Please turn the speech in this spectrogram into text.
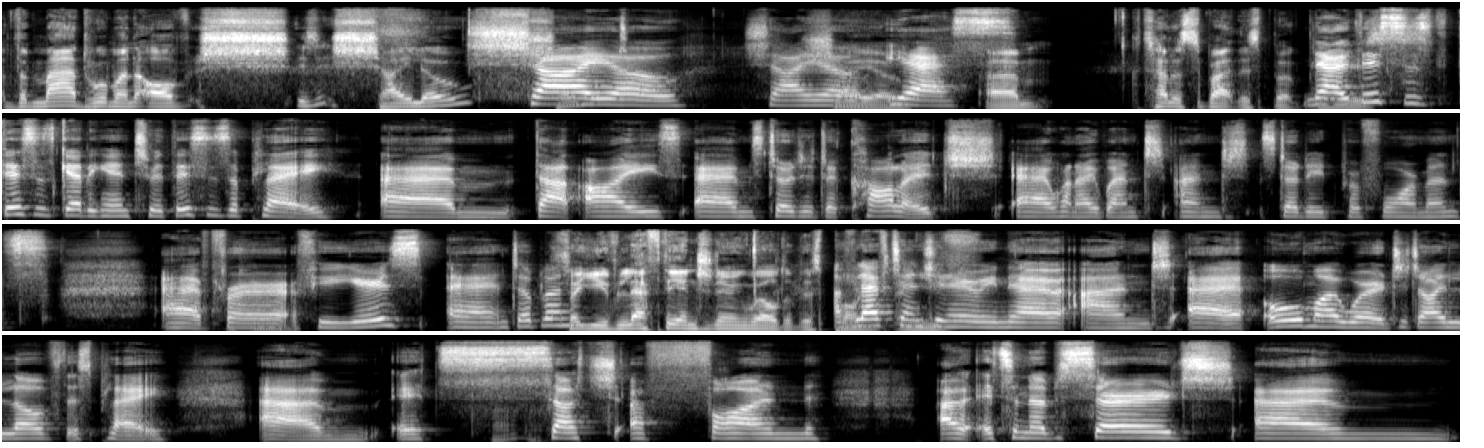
the Mad Woman of Sh- is it Shiloh? Shiloh. Shiloh. Yes. Um, Tell us about this book. Now this is this is getting into it. This is a play um, that I um, studied at college uh, when I went and studied performance uh, for a few years uh, in Dublin. So you've left the engineering world at this point. I've left and you've- engineering now, and uh, oh my word, did I love this play! Um, it's Oh. such a fun. Uh, it's an absurd um,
